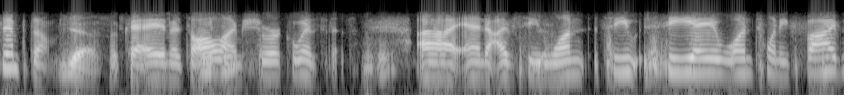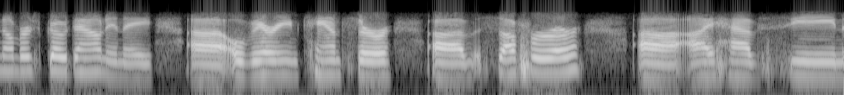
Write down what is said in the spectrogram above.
symptoms. Yes. Okay, and it's all mm-hmm. I'm sure coincidence. Mm-hmm. Uh, and I've seen yeah. one C, CA 125 numbers go down in a uh, ovarian cancer uh, sufferer. Uh, I have seen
